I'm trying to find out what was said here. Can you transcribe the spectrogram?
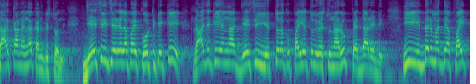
తార్కాణంగా కనిపిస్తోంది. జేసీ చర్యలపై కోర్టుకెక్కి రాజకీయంగా జేసీ ఎత్తులకు పై ఎత్తులు వేస్తున్నారు పెద్దారెడ్డి. ఈ ఇద్దరి మధ్య ఫైట్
